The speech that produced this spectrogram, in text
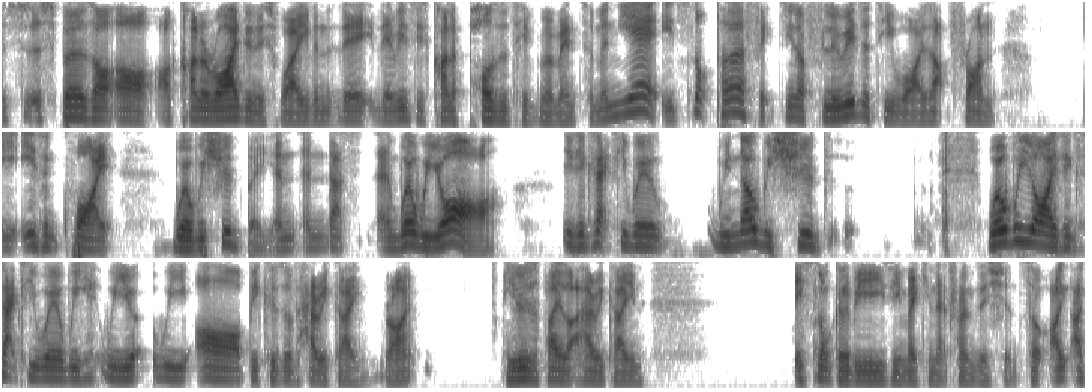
Spurs are, are are kind of riding this wave, and there there is this kind of positive momentum. And yeah, it's not perfect, you know, fluidity wise up front, it isn't quite where we should be, and and that's and where we are is exactly where we know we should. Where we are is exactly where we we we are because of Harry Kane, right? You lose a player like Harry Kane, it's not going to be easy making that transition. So I I,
